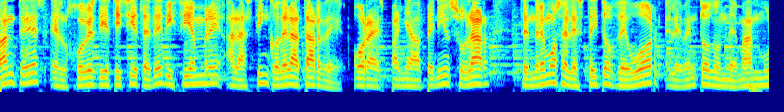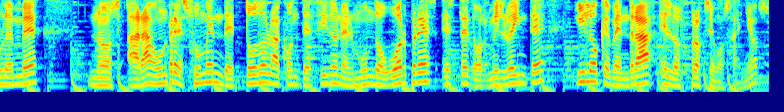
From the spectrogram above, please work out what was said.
antes, el jueves 17 de diciembre a las 5 de la tarde, hora España peninsular, tendremos el State of the World, el evento donde Matt Mullenberg nos hará un resumen de todo lo acontecido en el mundo WordPress este 2020 y lo que vendrá en los próximos años.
